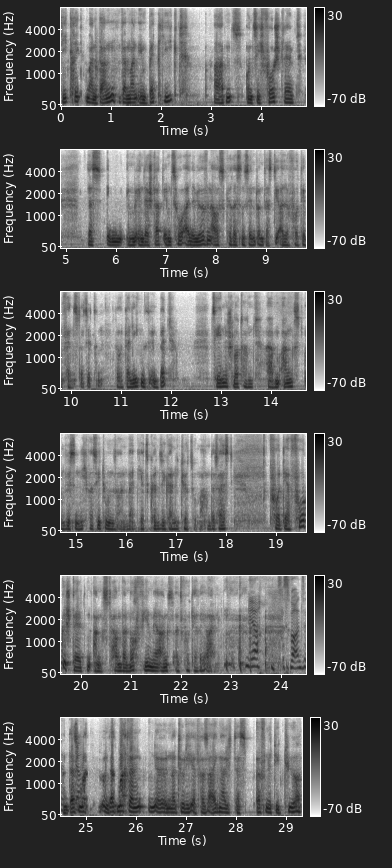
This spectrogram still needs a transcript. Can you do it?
die kriegt man dann, wenn man im Bett liegt abends und sich vorstellt, dass in, in, in der Stadt im Zoo alle Löwen ausgerissen sind und dass die alle vor dem Fenster sitzen. So, da liegen sie im Bett, Zähne schlotternd, haben Angst und wissen nicht, was sie tun sollen, weil jetzt können sie keine Tür zumachen. Das heißt, vor der vorgestellten Angst haben wir noch viel mehr Angst als vor der realen. Ja, das ist Wahnsinn. Und das, ja. macht, und das macht dann äh, natürlich etwas eigenartig. Das öffnet die Tür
